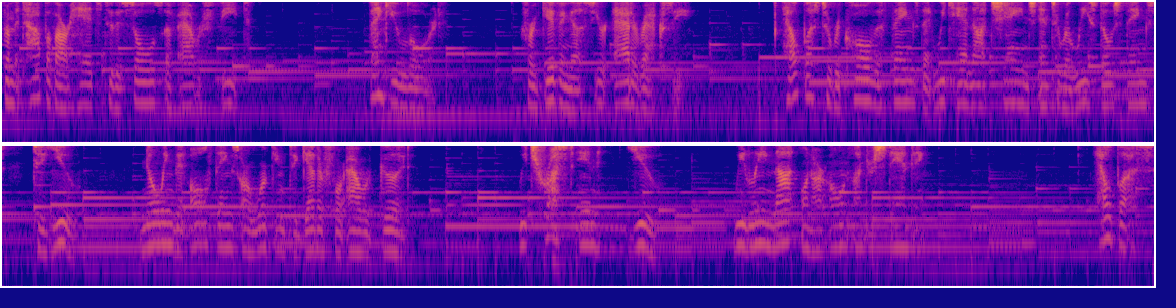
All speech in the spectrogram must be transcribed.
from the top of our heads to the soles of our feet. Thank you, Lord for giving us your ataraxy. Help us to recall the things that we cannot change and to release those things to you, knowing that all things are working together for our good. We trust in you. We lean not on our own understanding. Help us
